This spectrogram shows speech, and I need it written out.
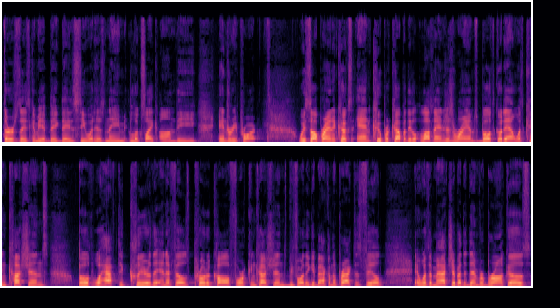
Thursday is going to be a big day to see what his name looks like on the injury report. We saw Brandin Cooks and Cooper Kupp of the Los Angeles Rams both go down with concussions. Both will have to clear the NFL's protocol for concussions before they get back on the practice field. And with a matchup at the Denver Broncos,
